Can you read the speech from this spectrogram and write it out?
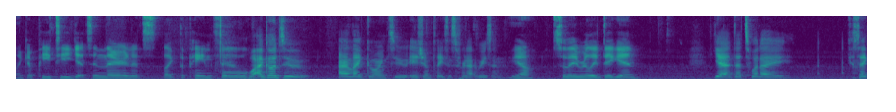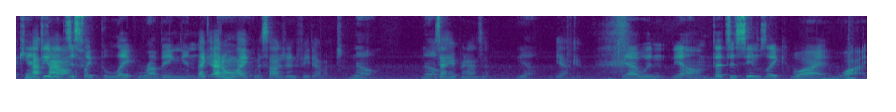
like a PT gets in there and it's like the painful. Well, I go to, I like going to Asian places for that reason. Yeah. So they really dig in Yeah, that's what I because I can't I deal found- with just like the light rubbing and like. I don't like massage and feet that much. No. No. Is that how you pronounce it? yeah. Yeah. Okay. Yeah, I wouldn't. Yeah, Um, that just seems like why? Why?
